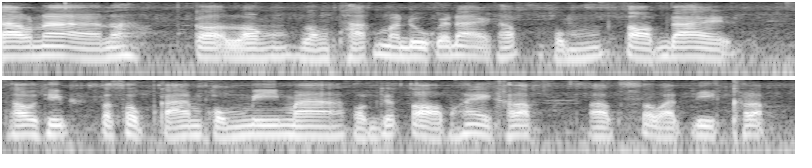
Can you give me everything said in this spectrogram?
ก้าวหน้าเนาะก็ลองลองทักมาดูก็ได้ครับ ผมตอบได้เท่าที่ประสบการณ์ผมมีมา ผมจะตอบให้ครับครับสวัสดีครับ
